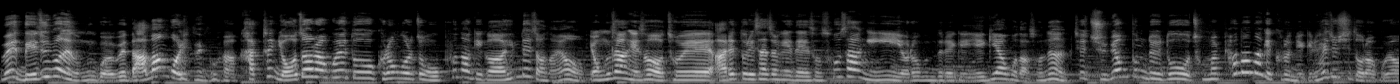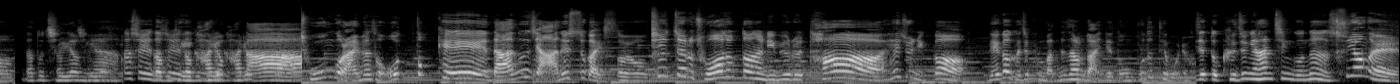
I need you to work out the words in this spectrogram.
왜 내 주변에 없는 거야? 왜 나만 걸리는 거야? 같은 여자라고 해도 그런 걸 좀 오픈하기가 힘들잖아요. 영상에서 저의 아랫도리 사정에 대해서 소상히 여러분들에게 얘기하고 나서는 제 주변 분들도 정말 편안하게 그런 얘기를 해주시더라고요. 나도 질염이야. 사실 나도 되게 가렵다. 좋은 걸 알면서 어떻게 나누지 않을 수가 있어요. 실제로 좋아졌다는 리뷰를 다 해주니까 내가 그 제품 만든 사람도 아닌데 너무 뿌듯해 버려. 이제 또 그 중에 한 친구는 수영을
